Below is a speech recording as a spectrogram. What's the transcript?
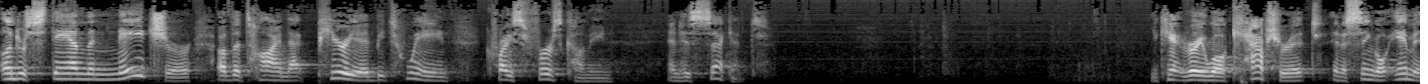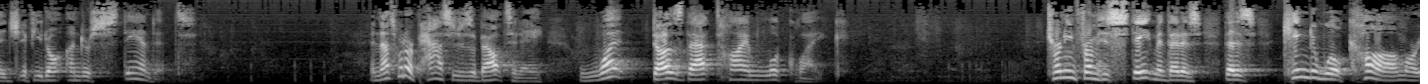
understand the nature of the time, that period between Christ's first coming and his second. You can't very well capture it in a single image if you don't understand it. And that's what our passage is about today. What does that time look like? Turning from his statement that is, that his kingdom will come, or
